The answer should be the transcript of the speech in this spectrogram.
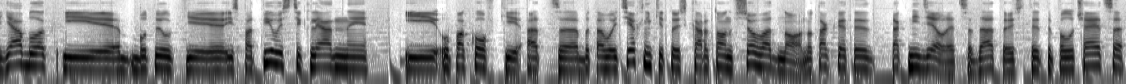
яблок, и бутылки из-под пива стеклянные, и упаковки от э, бытовой техники, то есть картон, все в одно. Но так это так не делается, да, то есть это получается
